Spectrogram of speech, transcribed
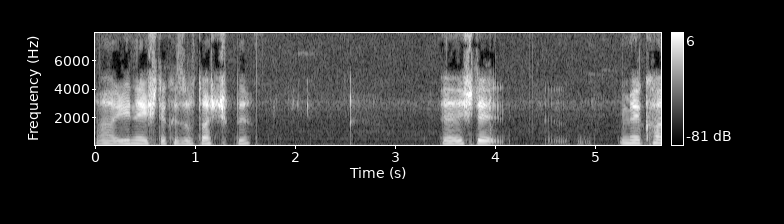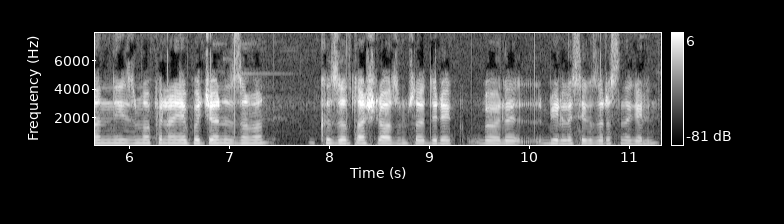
Ha yine işte Kızıltaş çıktı. Ee, işte mekanizma falan yapacağınız zaman Kızıl taş lazımsa direkt böyle 1 ile 8 arasında gelin.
